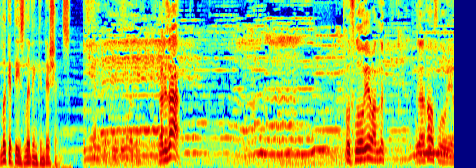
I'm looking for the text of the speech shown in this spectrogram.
Look at these living conditions. Залеза! Условия ванны. Гарха условия.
